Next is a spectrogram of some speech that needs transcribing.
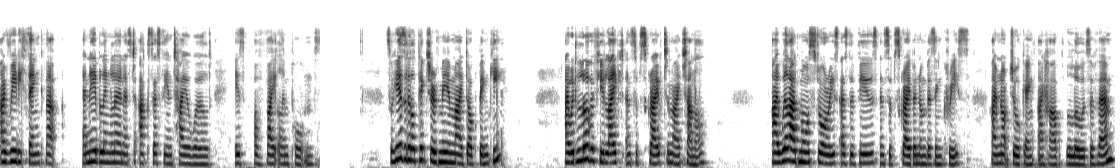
I really think that enabling learners to access the entire world is of vital importance. So here's a little picture of me and my dog Binky. I would love if you liked and subscribed to my channel. I will add more stories as the views and subscriber numbers increase. I'm not joking, I have loads of them.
